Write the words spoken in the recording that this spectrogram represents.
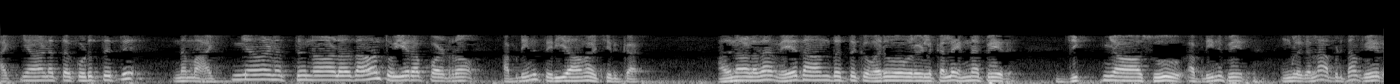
அஜானத்தை கொடுத்துட்டு நம்ம அஜானத்தினாலதான் துயரப்படுறோம் அப்படின்னு தெரியாம வச்சிருக்கார். அதனாலதான் வேதாந்தத்துக்கு வருபவர்களுக்கெல்லாம் என்ன பேர்? ஜிக்ஞாசு அப்படின்னு பேர். உங்களுக்கெல்லாம் அப்படித்தான் பேர்.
